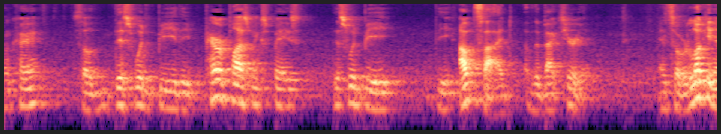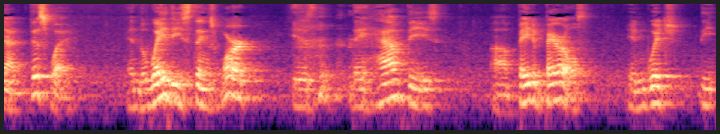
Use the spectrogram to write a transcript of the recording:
Okay, so this would be the periplasmic space. This would be the outside of the bacteria. And so we're looking at it this way. And the way these things work is they have these uh, beta barrels in which the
